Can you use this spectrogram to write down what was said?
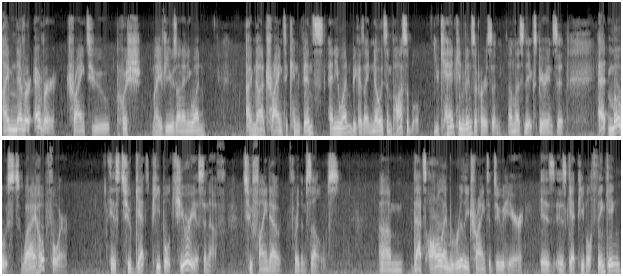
I'm never ever trying to push my views on anyone. I'm not trying to convince anyone because I know it's impossible. You can't convince a person unless they experience it. At most, what I hope for is to get people curious enough to find out for themselves. Um, that's all I'm really trying to do here is is get people thinking,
